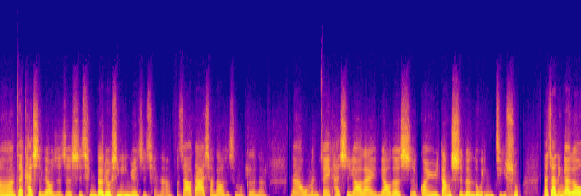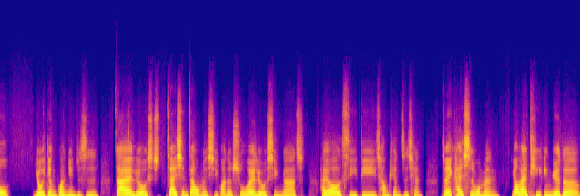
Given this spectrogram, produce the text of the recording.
嗯，在开始聊日治时期的流行音乐之前呢，不知道大家想到的是什么歌呢？那我们最一开始要来聊的是关于当时的录音技术。大家应该都有一点观念，就是在流在现在我们习惯的数位流行啊，还有 CD 唱片之前，最一开始我们用来听音乐的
